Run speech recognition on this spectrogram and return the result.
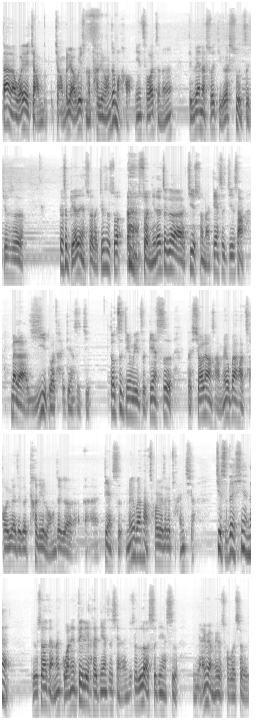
当然了，我也讲不讲不了为什么特立龙这么好，因此我只能随便的说几个数字，就是都是别人说的。就是说 索尼的这个技术呢，电视机上卖了一亿多台电视机，到至今为止电视的销量上没有办法超越这个特立龙这个呃电视，没有办法超越这个传奇啊。即使在现代。比如说，咱们国内最厉害的电视，显然就是乐视电视，远远没有超过这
